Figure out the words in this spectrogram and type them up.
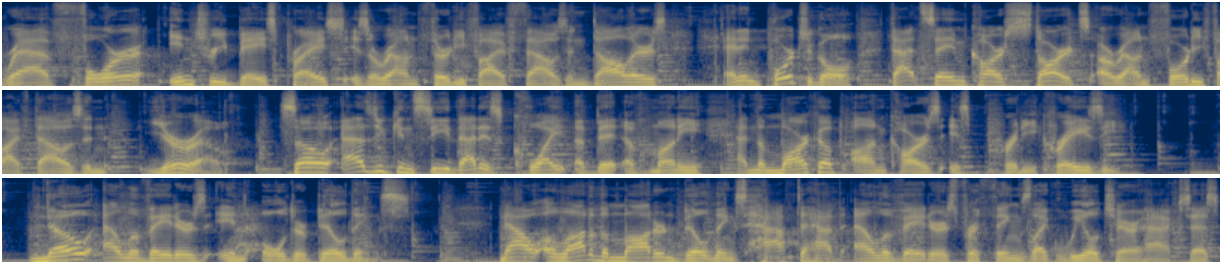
RAV4 entry base price is around $35,000. And in Portugal, that same car starts around 45,000 euro. So as you can see, that is quite a bit of money and the markup on cars is pretty crazy. No elevators in older buildings. Now, a lot of the modern buildings have to have elevators for things like wheelchair access,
